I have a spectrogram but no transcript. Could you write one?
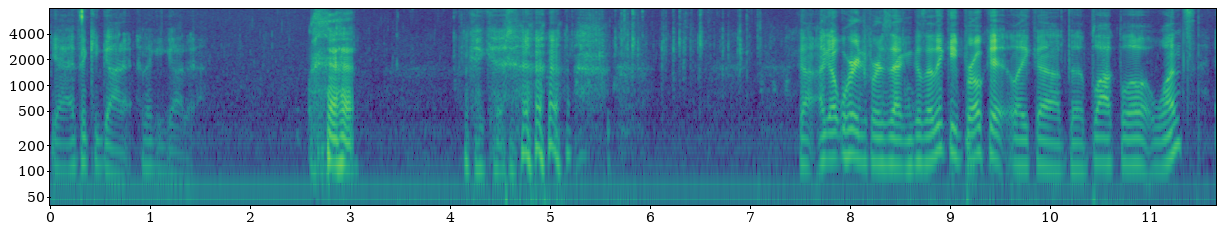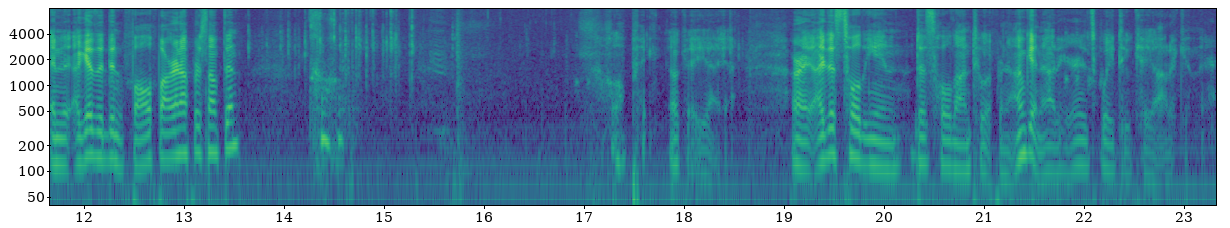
Yeah, I think he got it. I think he got it. Okay, good. got, I got worried for a second because I think he broke it like uh, the block below at once, and I guess it didn't fall far enough or something. Oh. Okay, yeah, yeah. All right, I just told Ian, just hold on to it for now. I'm getting out of here. It's way too chaotic in there.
